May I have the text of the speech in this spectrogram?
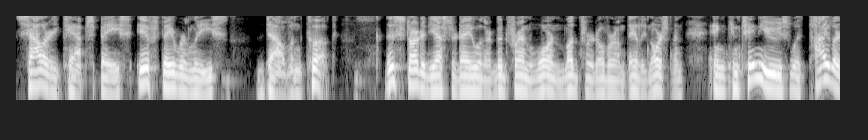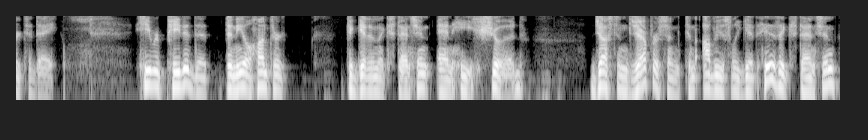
salary cap space if they release Dalvin Cook. This started yesterday with our good friend Warren Ludford over on Daily Norseman and continues with Tyler today. He repeated that Danielle Hunter could get an extension and he should. Justin Jefferson can obviously get his extension,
